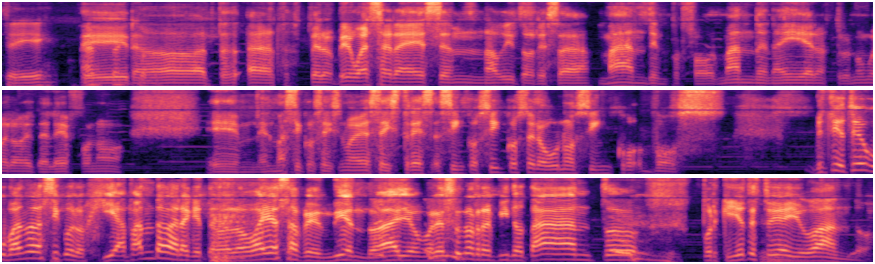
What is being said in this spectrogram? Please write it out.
Sí. pero, pero, igual se agradecen auditores, ¿ah? manden por favor, manden ahí a nuestro número de teléfono, eh, el más 569 63 Estoy ocupando la psicología, panda, para que te lo vayas aprendiendo. Yo por eso lo repito tanto, porque yo te estoy ayudando.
